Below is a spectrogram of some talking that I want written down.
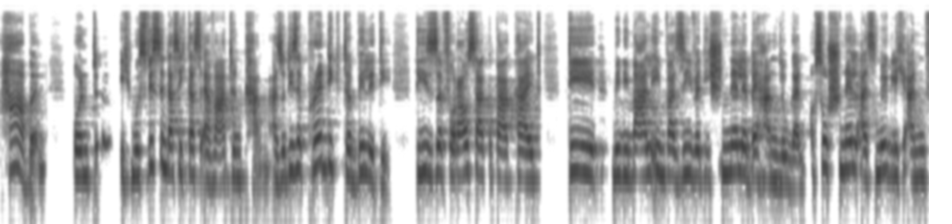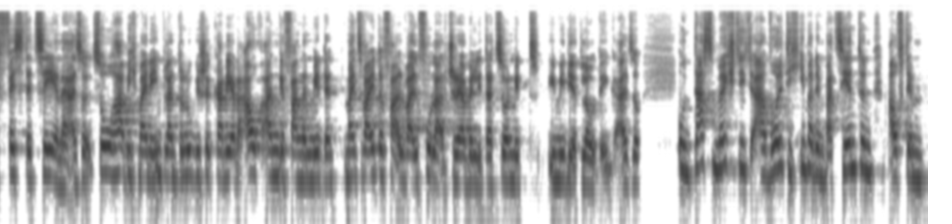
haben. Und ich muss wissen, dass ich das erwarten kann. Also diese Predictability, diese Voraussagbarkeit, die minimalinvasive, die schnelle Behandlungen, so schnell als möglich an feste Zähne. Also so habe ich meine implantologische Karriere auch angefangen mit, mein zweiter Fall war Full Arch Rehabilitation mit Immediate Loading. Also, und das möchte ich, äh, wollte ich immer dem Patienten auf dem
